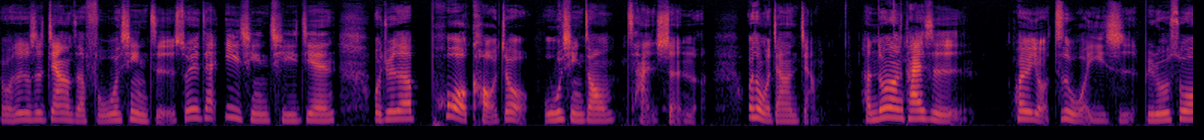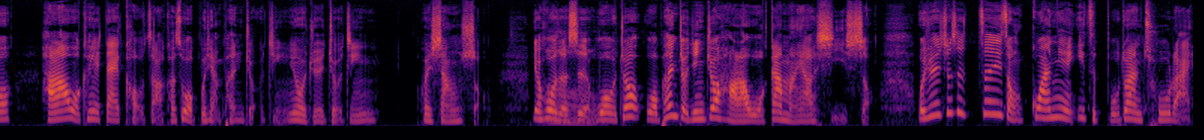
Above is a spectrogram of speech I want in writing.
我这就是这样子的服务性质，所以在疫情期间，我觉得破口就无形中产生了。为什么我这样讲？很多人开始会有自我意识，比如说，好啦，我可以戴口罩，可是我不想喷酒精，因为我觉得酒精会伤手。又或者是哦我就我喷酒精就好了，我干嘛要洗手？我觉得就是这一种观念一直不断出来，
